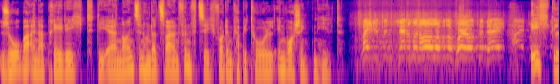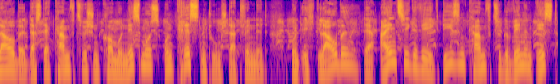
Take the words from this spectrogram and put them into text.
so bei einer Predigt, die er 1952 vor dem Kapitol in Washington hielt. Ich glaube, dass der Kampf zwischen Kommunismus und Christentum stattfindet. Und ich glaube, der einzige Weg, diesen Kampf zu gewinnen, ist,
